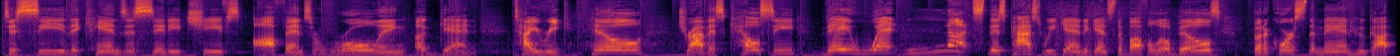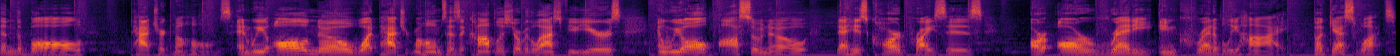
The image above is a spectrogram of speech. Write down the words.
to see the Kansas City Chiefs offense rolling again? Tyreek Hill, Travis Kelce, they went nuts this past weekend against the Buffalo Bills. But of course, the man who got them the ball, Patrick Mahomes. And we all know what Patrick Mahomes has accomplished over the last few years. And we all also know that his card prices are already incredibly high. But guess what?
